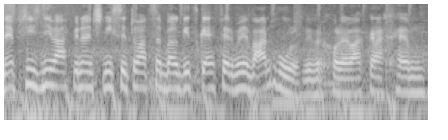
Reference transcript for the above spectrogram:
Nepříznivá finanční situace belgické firmy Van Hool vyvrcholila krachem.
